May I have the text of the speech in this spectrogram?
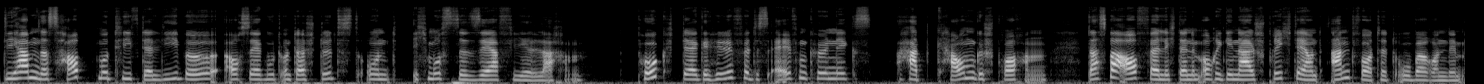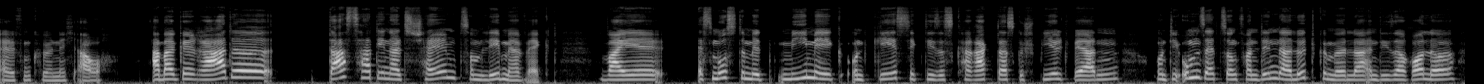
Die haben das Hauptmotiv der Liebe auch sehr gut unterstützt und ich musste sehr viel lachen. Puck, der Gehilfe des Elfenkönigs, hat kaum gesprochen. Das war auffällig, denn im Original spricht er und antwortet Oberon dem Elfenkönig auch. Aber gerade das hat ihn als Schelm zum Leben erweckt, weil es musste mit Mimik und Gestik dieses Charakters gespielt werden und die Umsetzung von Linda Lüttgemüller in dieser Rolle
